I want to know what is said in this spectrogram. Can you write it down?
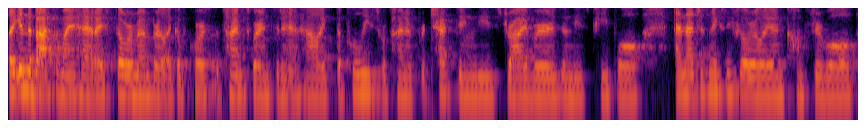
like in the back of my head, I still remember like of course the Times Square incident and how like the police were kind of protecting these drivers and these people and that just makes me feel really uncomfortable.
